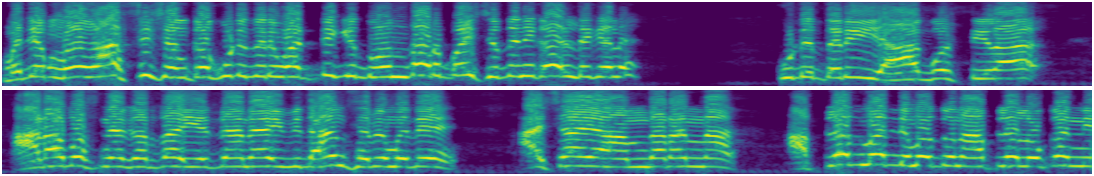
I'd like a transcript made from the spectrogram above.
म्हणजे मग अशी शंका कुठेतरी वाटते की दोनदा पैसे त्यांनी काढले गेले. कुठेतरी या गोष्टीला आडा बसण्याकरता येणाऱ्या विधानसभेमध्ये अशा या आमदारांना आपल्याच माध्यमातून आपल्या लोकांनी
